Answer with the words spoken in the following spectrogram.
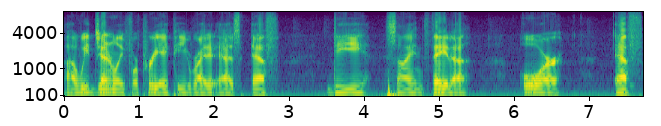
Uh, we generally, for pre-AP, write it as f d sine theta or f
